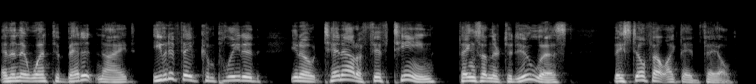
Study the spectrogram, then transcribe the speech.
And then they went to bed at night. Even if they'd completed, you know, 10 out of 15 things on their to do list, they still felt like they'd failed.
